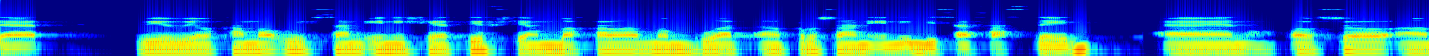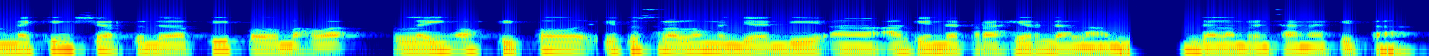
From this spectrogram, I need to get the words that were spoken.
that we will come up with some initiatives yang bakal membuat uh, perusahaan ini bisa sustain and also uh, making sure to the people bahwa laying off people itu selalu menjadi uh, agenda terakhir dalam dalam rencana kita.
